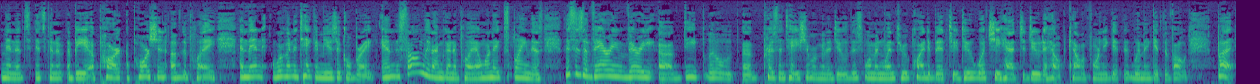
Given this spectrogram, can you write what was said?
minutes. It's going to be a part, a portion of the play, and then we're going to take a musical break. And the song that I'm going to play, I want to explain this. This is a very, very uh, deep little uh, presentation we're going to do. This woman went through quite a bit to do what she had to do to help California get the women get the vote. But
